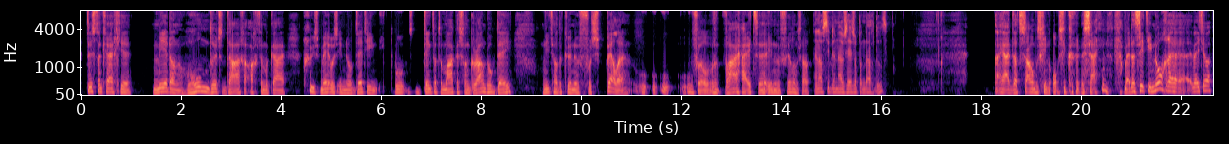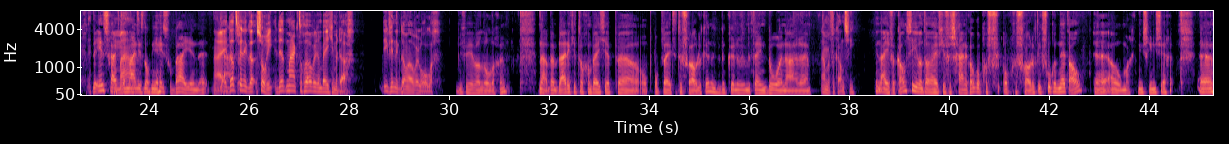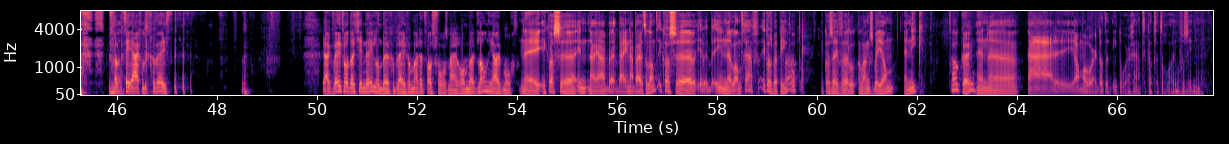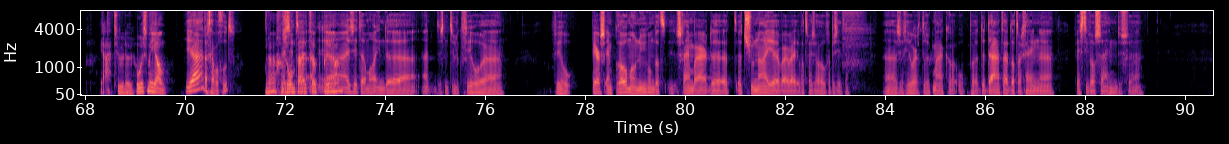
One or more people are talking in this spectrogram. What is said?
Dus dan krijg je meer dan 100 dagen achter elkaar Guus Meeuwis in 013. Ik denk dat de makers van Groundhog Day niet hadden kunnen voorspellen hoe, hoe- hoe- hoeveel waarheid eh, in hun film zat. En als hij er nou zes op een dag doet? Nou ja, dat zou misschien een optie kunnen zijn. Maar dan zit hij nog, eh, weet je wel, de inschrijftermijn is nog niet eens voorbij. En, eh, Nee, ja, dat vind ik... Dat, sorry, dat maakt toch wel weer een beetje mijn dag. Die vind ik dan wel weer lollig. Die vind je wel lollig, hè? Nou, ik ben blij dat je toch een beetje hebt eh, op, op weten te vrolijken. Dan, dan kunnen we meteen door naar, eh, Na mijn vakantie. naar je vakantie. Want daar heeft je waarschijnlijk ook op, op gevrolijkt. Ik vroeg het net al. Oh, mag ik misschien niet zeggen. Waar ben je eigenlijk geweest? ja, ik weet wel dat je in Nederland bent gebleven. Maar dat was volgens mij omdat het land niet uit mocht. Nee, ik was eh, in, nou ja, bijna buitenland. Ik was eh, in eh, Landgraaf. Ik was bij Pinkpop. Ik was even langs bij Jan en Niek. Oké. En ah, jammer hoor dat het niet doorgaat. Ik had er toch wel heel veel zin in. Ja, tuurlijk. Hoe is het met Jan? Ja, dat gaat wel goed. Ja, gezondheid zit, ook prima. Ja, hij zit helemaal in de... Het is natuurlijk veel, veel pers en promo nu. Omdat schijnbaar de, het, het waar wij, wat wij zo hoog hebben zitten... eh, zich heel erg druk maken op eh, de data dat er geen eh, festivals zijn. Dus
